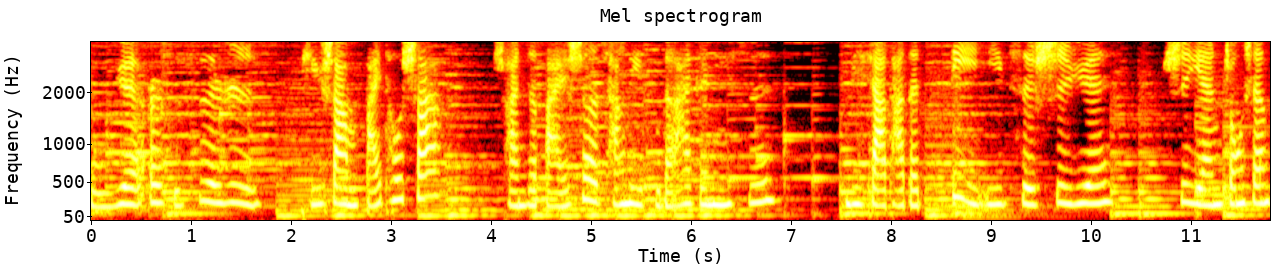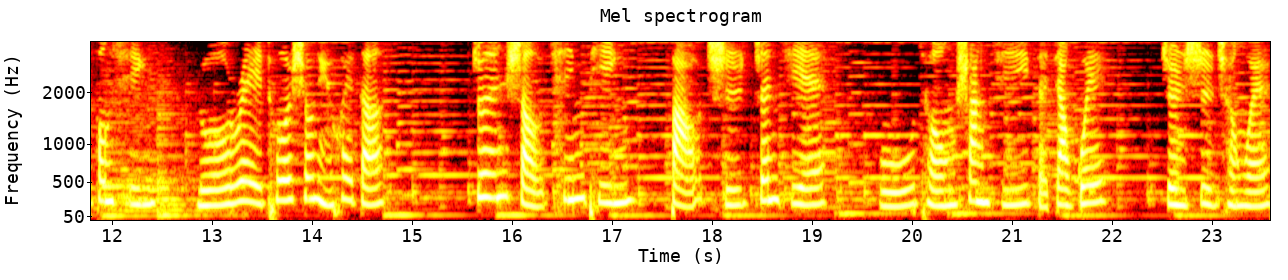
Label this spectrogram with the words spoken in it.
五月二十四日。披上白头纱，穿着白色长礼服的阿格尼斯，立下他的第一次誓约，誓言终身奉行罗瑞托修女会的遵守清贫、保持贞洁、服从上级的教规，正式成为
